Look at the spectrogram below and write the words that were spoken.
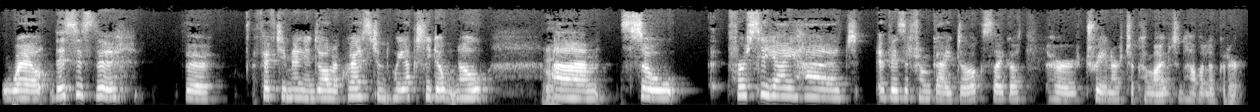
Well, this is the the fifty million dollar question. We actually don't know. Oh. Um, so firstly, I had a visit from Guide Dogs. I got her trainer to come out and have a look at her.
